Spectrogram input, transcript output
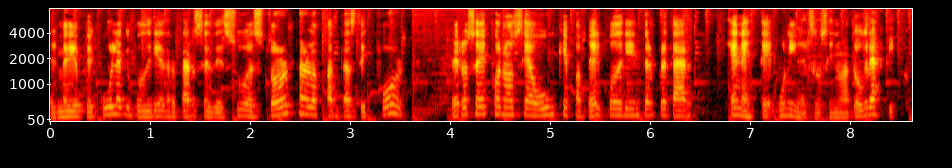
El medio especula que podría tratarse de su store para los Fantastic Four, pero se desconoce aún qué papel podría interpretar en este universo cinematográfico.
